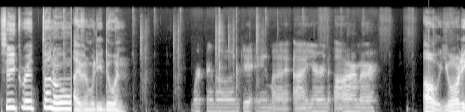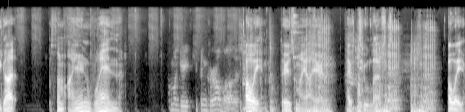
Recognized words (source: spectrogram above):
Secret tunnel! Ivan, what are you doing? Working on getting my iron armor. Oh, you already got some iron? When? I'm gonna get keeping girl balls. Oh wait, there's my iron. I have two left. Oh wait,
